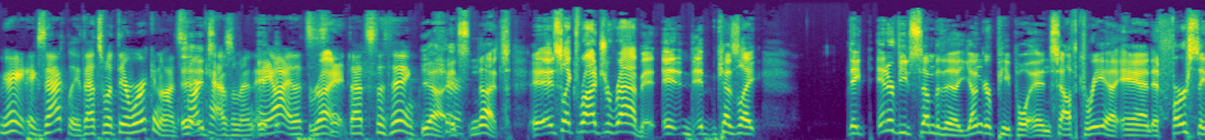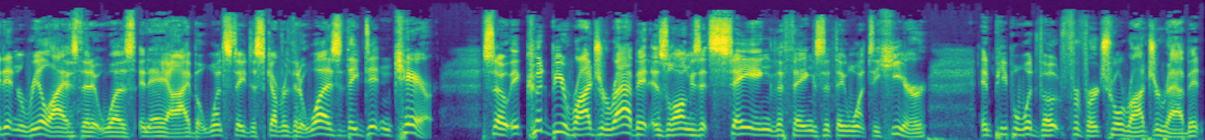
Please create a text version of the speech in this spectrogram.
Right, exactly. That's what they're working on. Sarcasm and it- AI. That's right. thi- that's the thing. Yeah, Sure. it's nuts. It's like Roger Rabbit it, it- because like they interviewed some of the younger people in South Korea, and at first they didn't realize that it was an AI, but once they discovered that it was, they didn't care. So it could be Roger Rabbit as long as it's saying the things that they want to hear. And people would vote for virtual Roger Rabbit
